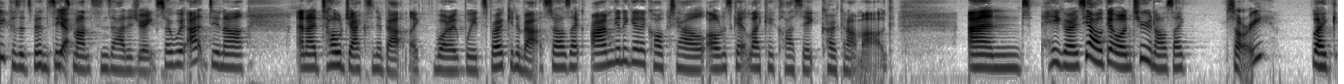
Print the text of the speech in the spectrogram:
because it's been six Yeah. months since I had a drink. So we're at dinner and I told Jackson about like what we'd spoken about. So I was like, I'm going to get a cocktail. I'll just get like a classic coconut mug. And he goes, Yeah, I'll get one too. And I was like, Sorry. Like,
